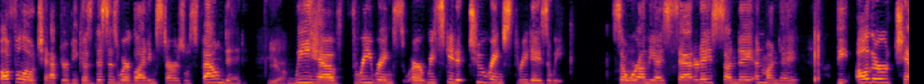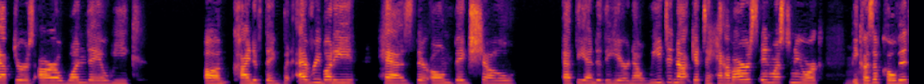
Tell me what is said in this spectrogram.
buffalo chapter because this is where gliding stars was founded yeah. We have three rinks, or we skate at two rinks three days a week. So uh-huh. we're on the ice Saturday, Sunday, and Monday. The other chapters are a one day a week um, kind of thing, but everybody has their own big show at the end of the year. Now, we did not get to have ours in Western New York because of COVID.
